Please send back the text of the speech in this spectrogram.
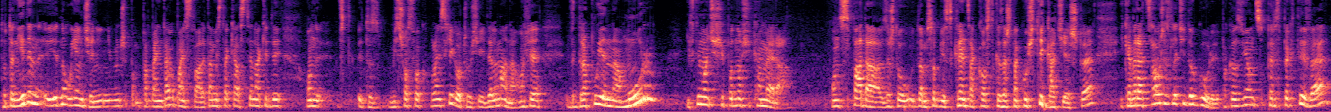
to ten jeden, jedno ujęcie, nie, nie wiem czy pamiętają Państwo, ale tam jest taka scena, kiedy on, to jest Mistrzostwo Kopolańskiego oczywiście i Delmana, on się wdrapuje na mur i w tym momencie się podnosi kamera. On spada, zresztą tam sobie skręca kostkę, zaczyna kuśtykać jeszcze i kamera cały czas leci do góry, pokazując perspektywę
